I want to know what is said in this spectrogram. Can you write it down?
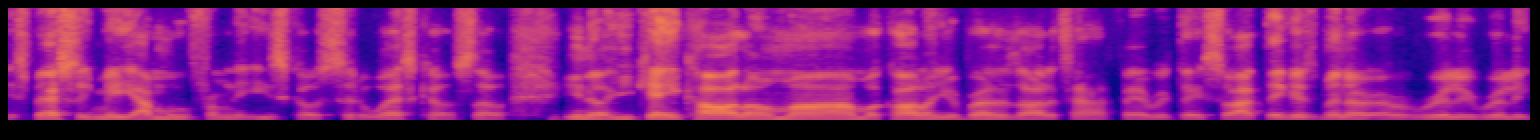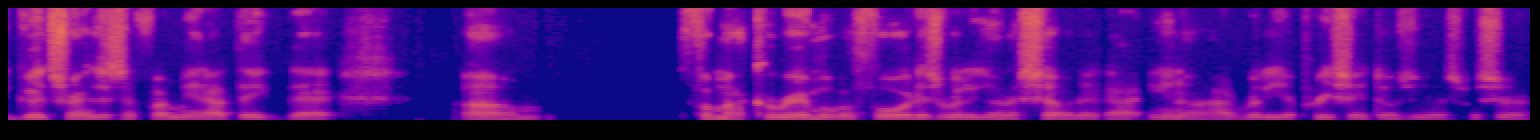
especially me i moved from the east coast to the west coast so you know you can't call on mom or call on your brothers all the time for everything so i think it's been a, a really really good transition for me and i think that um for my career moving forward is really going to show that i you know i really appreciate those years for sure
